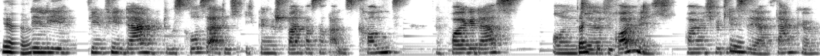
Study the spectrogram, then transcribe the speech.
Ja. Lilly, vielen, vielen Dank. Du bist großartig. Ich bin gespannt, was noch alles kommt. Verfolge das und äh, freue mich. Freue mich wirklich ja. sehr. Danke.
